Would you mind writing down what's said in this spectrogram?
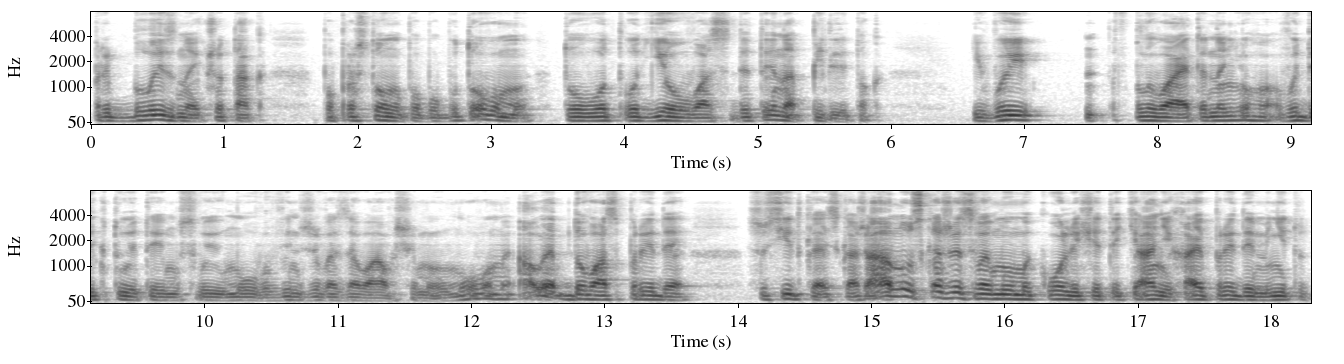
приблизно, якщо так по-простому, по-побутовому, то от, от є у вас дитина, підліток, і ви впливаєте на нього, ви диктуєте йому свої умови, він живе за вашими умовами, але до вас прийде сусідка і скаже: А ну скажи своєму Миколі чи Тетяні, хай прийде мені тут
